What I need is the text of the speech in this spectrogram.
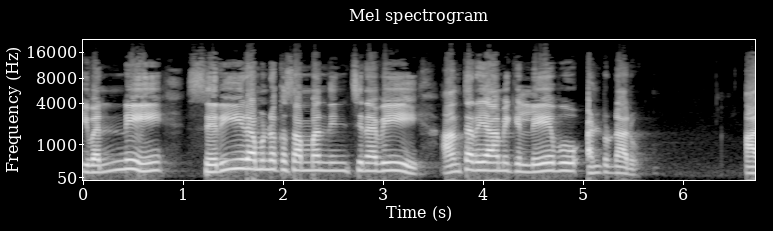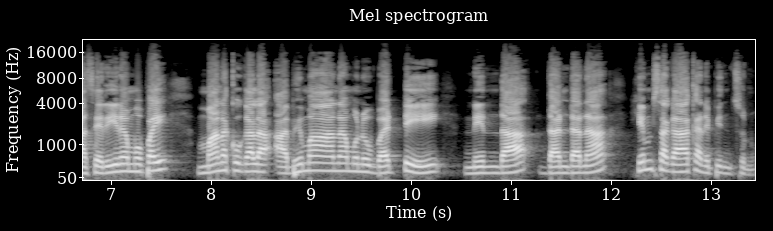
ఇవన్నీ శరీరమునకు సంబంధించినవి అంతర్యామికి లేవు అంటున్నారు. ఆ శరీరముపై మనకు గల అభిమానమును బట్టి నింద దండన హింసగా కనిపించును.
